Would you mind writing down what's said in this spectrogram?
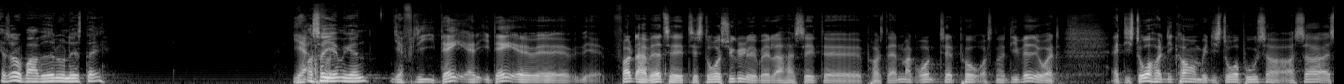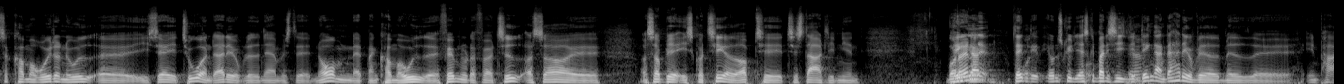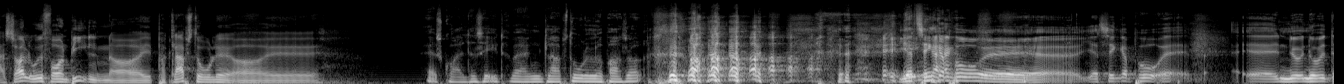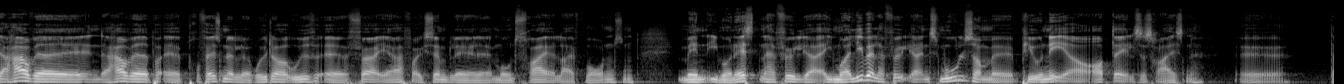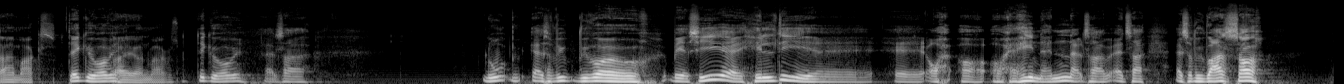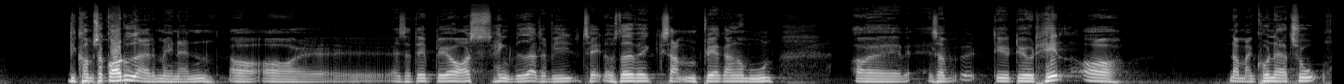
ja, så var det bare vedløb næste dag, Ja, og så hjem igen. Ja, fordi i dag, er, i dag øh, øh, folk, der har været til, til store cykelløb, eller har set øh, Post Danmark rundt tæt på, og sådan noget, de ved jo, at, at de store hold, de kommer med de store busser, og så, så kommer rytterne ud, øh, især i turen, der er det jo blevet nærmest øh, normen, at man kommer ud øh, fem minutter før tid, og så, øh, og så bliver eskorteret op til, til startlinjen. Hvordan- Dengang, den, undskyld, jeg skal bare lige sige, ja. dengang der har det jo været med øh, en parasol ude foran bilen, og et par klapstole, og... Øh, Jeg har sgu aldrig set hverken klapstol eller parasol. Jeg tænker på, øh, jeg tænker på, øh, øh, nu, nu, der har jo været, der har jo været øh, professionelle ryttere ude øh, før jer, for eksempel øh, Måns Frey og Leif Mortensen, men I må næsten have følt jer, I må alligevel have følt jer en smule som øh, pionerer og opdagelsesrejsende. Øh, der er Max, Det gjorde vi. der er Jørgen Markusen. Det gjorde vi. Altså, nu, altså vi, vi var jo, vil jeg sige, øh, heldige øh, øh, at, at, at have hinanden. Altså, altså, altså vi var så, vi kom så godt ud af det med hinanden, og, og øh, altså det blev jo også hængt ved. Altså vi taler jo stadigvæk sammen flere gange om ugen. Og øh, altså, det, er jo- det er jo et held, og når man kun er to,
